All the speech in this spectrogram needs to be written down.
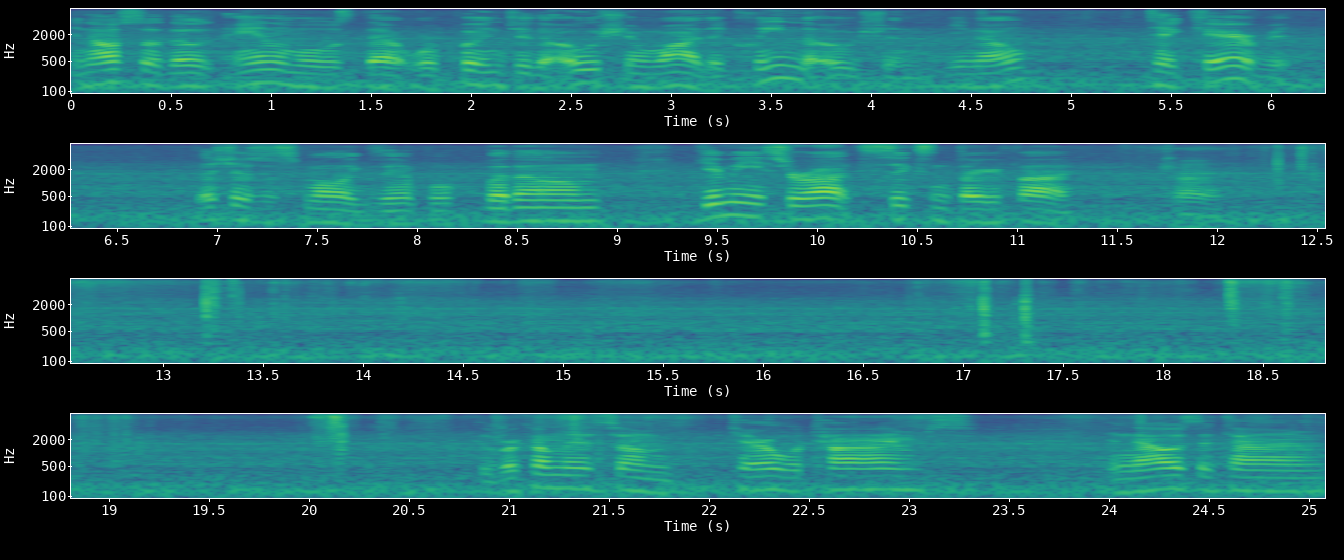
and also those animals that were put into the ocean why? To clean the ocean you know? Take care of it. That's just a small example. But um give me Sirach 6 and 35 Okay. we're coming to some terrible times and now is the time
